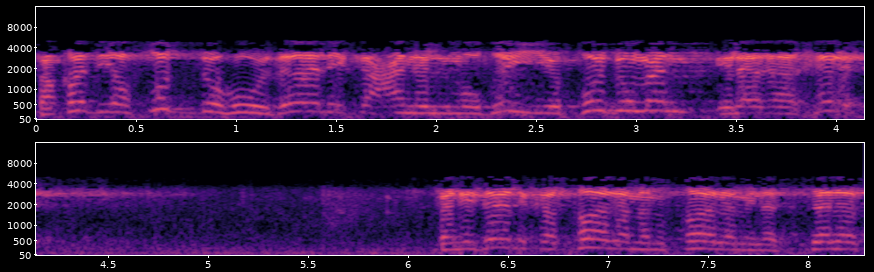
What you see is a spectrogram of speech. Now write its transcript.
فقد يصده ذلك عن المضي قدما إلى آخره. فلذلك قال من قال من السلف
